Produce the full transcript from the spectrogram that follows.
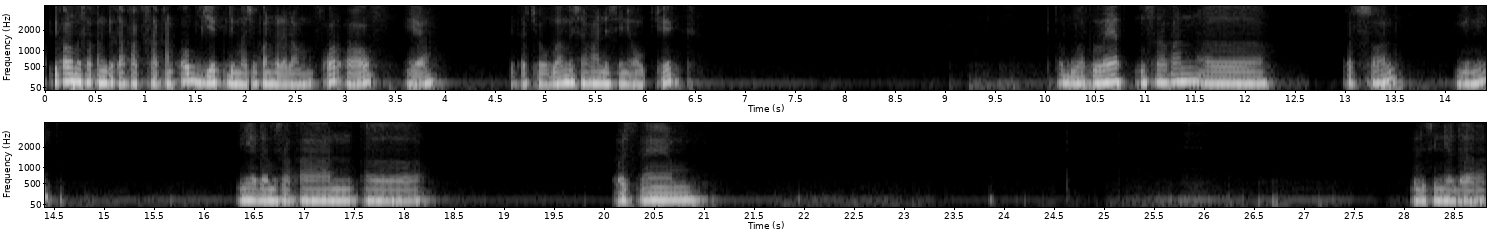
Tapi kalau misalkan kita paksakan objek dimasukkan ke dalam for of ya kita coba misalkan di sini objek. Kita buat let misalkan eh, person gini. Ini ada misalkan eh, first name di sini ada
